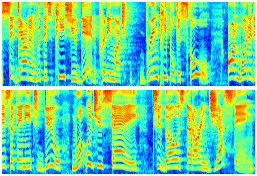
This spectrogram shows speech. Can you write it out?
sit down and with this piece you did pretty much bring people to school on what it is that they need to do, what would you say to those that are ingesting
